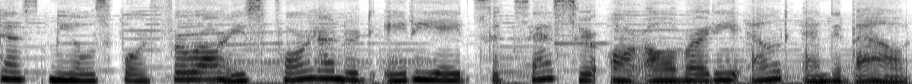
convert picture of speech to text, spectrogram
test mules for Ferrari's 488 successor are already out and about,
